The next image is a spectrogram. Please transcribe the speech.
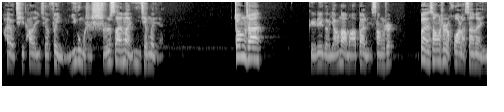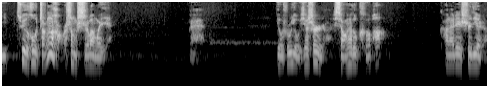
还有其他的一些费用，一共是十三万一千块钱。张山给这个杨大妈办理丧事办丧事花了三万一，最后正好剩十万块钱。哎，有时候有些事儿啊，想想都可怕。看来这世界上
